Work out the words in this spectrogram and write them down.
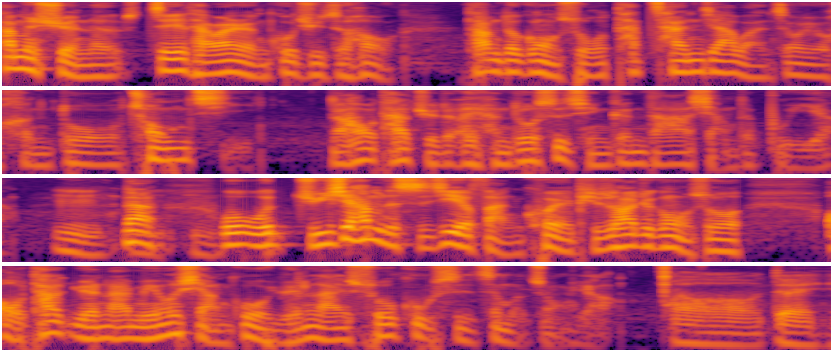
他们选了这些台湾人过去之后，他们都跟我说，他参加完之后有很多冲击，然后他觉得哎很多事情跟大家想的不一样。嗯，那我我举一些他们的实际的反馈，比如说他就跟我说，哦，他原来没有想过，原来说故事这么重要。哦，对，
